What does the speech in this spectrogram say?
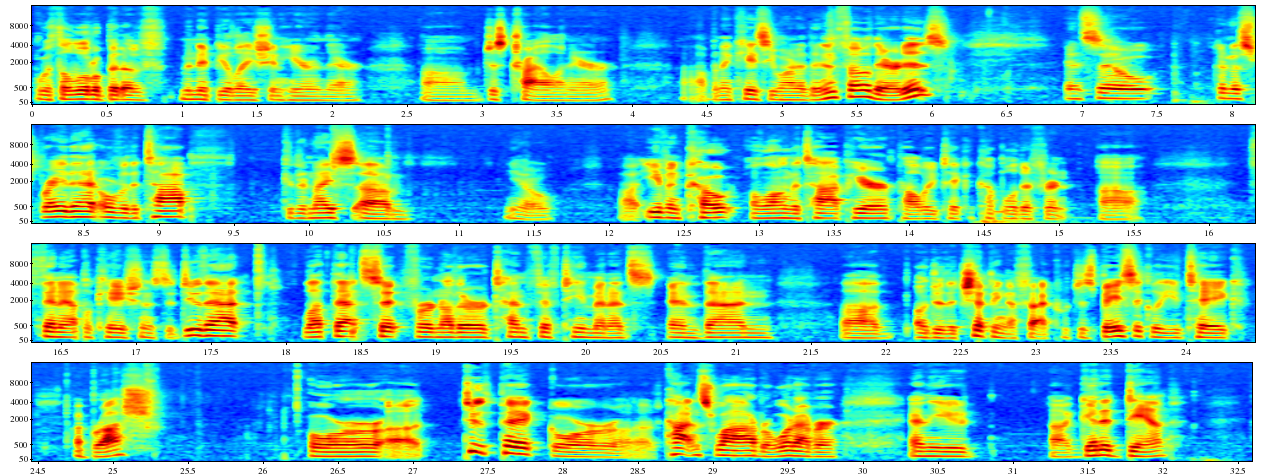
with a little bit of manipulation here and there, um, just trial and error. Uh, but in case you wanted the info, there it is. And so I'm going to spray that over the top, get a nice, um, you know, uh, even coat along the top here. Probably take a couple of different uh, thin applications to do that. Let that sit for another 10-15 minutes and then uh, I'll do the chipping effect, which is basically you take a brush or a toothpick or a cotton swab or whatever and you uh, get it damp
